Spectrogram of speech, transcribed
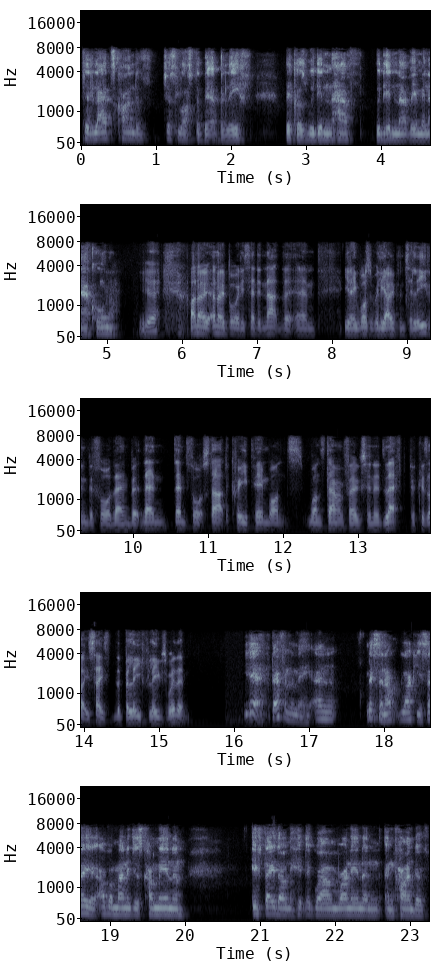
the lads kind of just lost a bit of belief because we didn't have we didn't have him in our corner. Yeah, I know. I know. Boyd he said in that that um, you know he wasn't really open to leaving before then, but then then thoughts start to creep in once once Darren Ferguson had left because, like you say, the belief leaves with him. Yeah, definitely. And listen, like you say, other managers come in and if they don't hit the ground running and, and kind of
